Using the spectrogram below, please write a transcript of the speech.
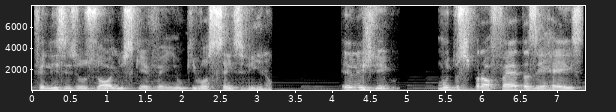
Felizes os olhos que veem o que vocês viram. Eu lhes digo: Muitos profetas e reis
